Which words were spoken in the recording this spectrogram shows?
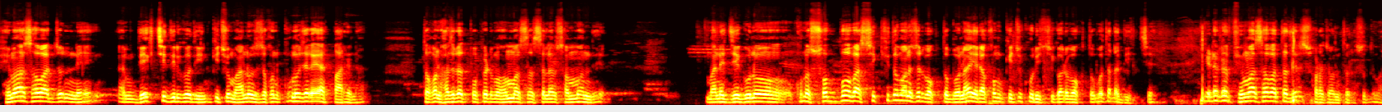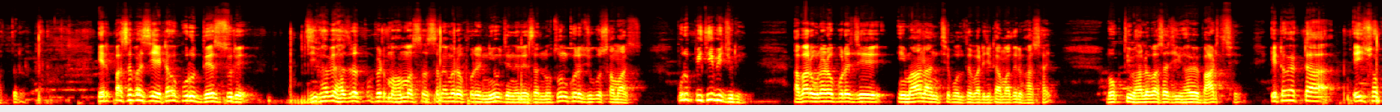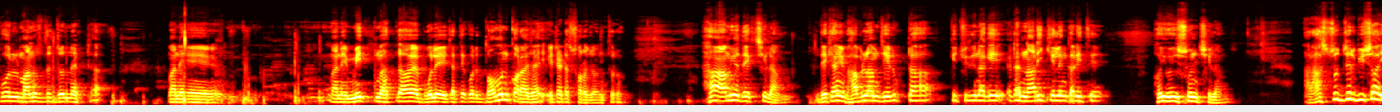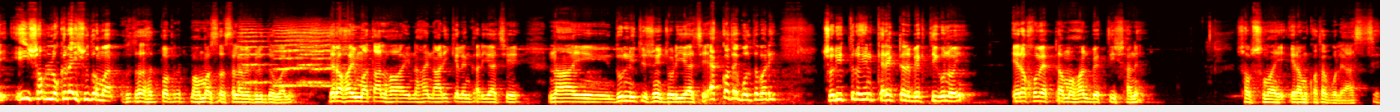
ফেমাস হওয়ার জন্যে আমি দেখছি দীর্ঘদিন, কিছু মানুষ যখন কোনো জায়গায় আর পারে না, তখন হজরত প্রফেট মোহাম্মদ সাল্লাম সম্বন্ধে মানে যেগুলো কোনো সভ্য বা শিক্ষিত মানুষের বক্তব্য না এরকম কিছু কুরুচিকর বক্তব্য তারা দিচ্ছে। এটা একটা ফেমাস হওয়ার তাদের ষড়যন্ত্র শুধুমাত্র। এর পাশাপাশি এটাও পুরো দেশ জুড়ে যেভাবে হজরত প্রফেট মোহাম্মদ সাল্লামের ওপরে নিউ জেনারেশন, নতুন করে যুব সমাজ, পুরো পৃথিবী জুড়ে। আবার ওনার ওপরে যে ইমান আনছে বলতে পারি, যেটা আমাদের ভাষায়, ভক্তি, ভালোবাসা যেভাবে বাড়ছে, এটাও একটা, এই সকল মানুষদের জন্য একটা মানে মানে মিথ্যাভাবে বলে যাতে করে দমন করা যায়, এটা একটা ষড়যন্ত্র। হ্যাঁ আমিও দেখছিলাম। দেখে আমি ভাবলাম যে লোকটা কিছুদিন আগে একটা নারী কেলেঙ্কারিতে হই হই শুনছিলাম। আর আশ্চর্যের বিষয়, এই সব লোকেরাই শুধু আমার মোহাম্মদ সাল্লামের বিরুদ্ধে বলে। যারা হয় মাতাল হয়, না হয় নারী কেলেঙ্কারি আছে, না হয় দুর্নীতির সঙ্গে জড়িয়ে আছে, এক কথায় বলতে পারি, চরিত্রহীন ক্যারেক্টার ব্যক্তিগুলোই এরকম একটা মহান ব্যক্তির সানে সবসময় এরম কথা বলে আসছে।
